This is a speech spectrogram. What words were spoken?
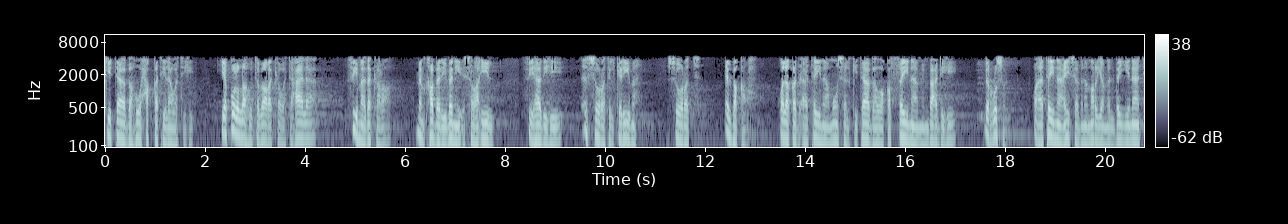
كتابه حق تلاوته. يقول الله تبارك وتعالى فيما ذكر من خبر بني إسرائيل في هذه السورة الكريمة سورة البقرة. ولقد آتينا موسى الكتاب وقفينا من بعده بالرسل وآتينا عيسى بن مريم البينات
